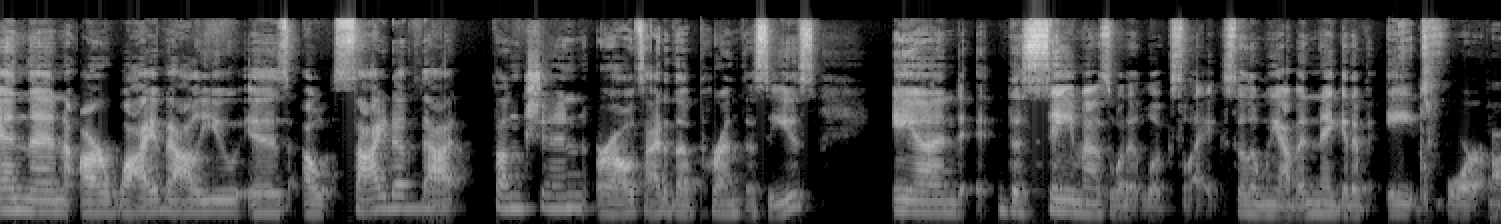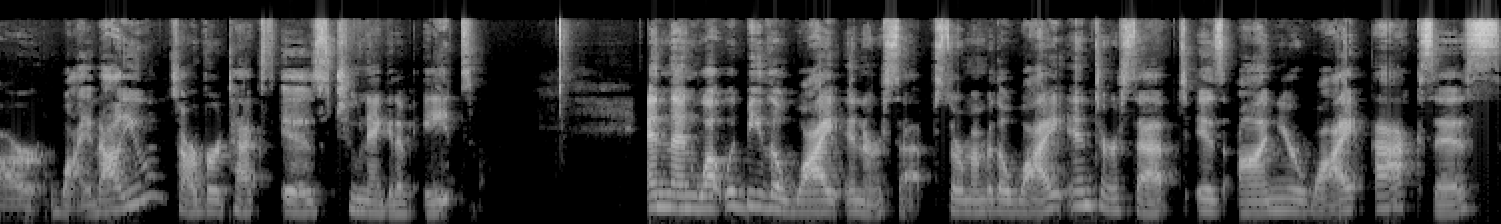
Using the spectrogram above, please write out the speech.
and then our y value is outside of that function or outside of the parentheses and the same as what it looks like. So then we have a negative 8 for our y value. So our vertex is 2, negative 8. And then what would be the y-intercept? So remember the y-intercept is on your y-axis,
